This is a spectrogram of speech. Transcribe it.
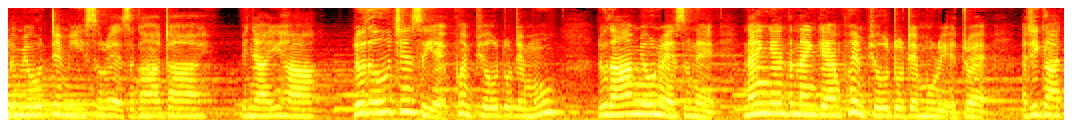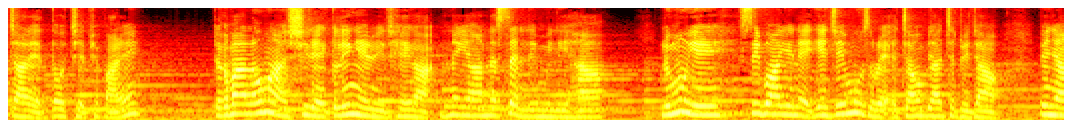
လူမျိုးတင့်မီဆိုတဲ့စကားအတိုင်းပညာရေးဟာ လူသူချင်းစီရဲ့ဖွံ့ဖြိုးတိုးတက်မှုလူသားမျိုးနွယ်စုနဲ့နိုင်ငံတနိုင်ငံဖွံ့ဖြိုးတိုးတက်မှုတွေအတွက်အဓိကကျတဲ့တော့ချက်ဖြစ်ပါတယ်။တကမ္ဘာလုံးမှာရှိတဲ့ကလေးငယ်တွေထဲက224မီလီဟာလူမှုရေးစီးပွားရေးနဲ့ယဉ်ကျေးမှုဆိုတဲ့အကြောင်းပြချက်တွေကြောင့်ပညာ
